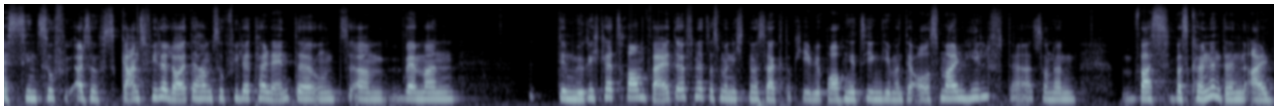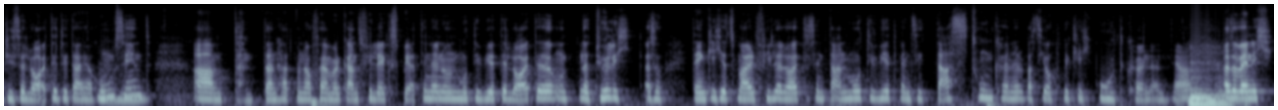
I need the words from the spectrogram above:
Es sind so, also ganz viele Leute haben so viele Talente und ähm, wenn man den Möglichkeitsraum weit öffnet, dass man nicht nur sagt, okay, wir brauchen jetzt irgendjemand, der ausmalen hilft, ja, sondern was, was können denn all diese Leute, die da herum mhm. sind? Ähm, dann, dann, hat man auf einmal ganz viele Expertinnen und motivierte Leute und natürlich, also denke ich jetzt mal, viele Leute sind dann motiviert, wenn sie das tun können, was sie auch wirklich gut können. Ja? Mhm. Also wenn ich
